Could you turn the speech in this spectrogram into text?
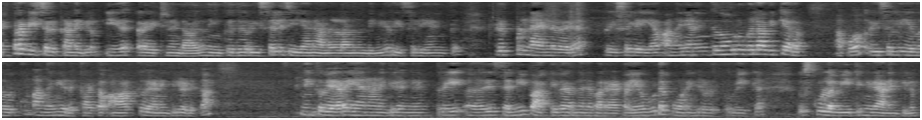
എത്ര പീസ് എടുക്കുകയാണെങ്കിലും ഈ റേറ്റിന് ഉണ്ടാവും. നിങ്ങൾക്ക് ഇത് റീസെൽ ചെയ്യാൻ ആളുകളാണെന്നുണ്ടെങ്കിൽ റീസെൽ ചെയ്യാൻ നിങ്ങൾക്ക് ട്രിപ്പിൾ നയനിന് വരെ റീസെൽ ചെയ്യാം. അങ്ങനെയാണ് നിങ്ങൾക്ക് നൂറ് രൂപ ലാഭിക്കാമല്ലോ അപ്പോൾ റീസെൽ ചെയ്യുന്നവർക്കും അങ്ങനെ എടുക്കാം കേട്ടോ ആർക്ക് വേണമെങ്കിലും എടുക്കാം. നിങ്ങൾക്ക് വേറെ ചെയ്യാനാണെങ്കിലും അങ്ങനെ ത്രീ ഒരു സെമി പാർട്ടി വേറെ തന്നെ പറയാം കേട്ടോ എവിടെ പോകണമെങ്കിലും ഉപയോഗിക്കാം. സ്കൂളിലെ മീറ്റിങ്ങിലാണെങ്കിലും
